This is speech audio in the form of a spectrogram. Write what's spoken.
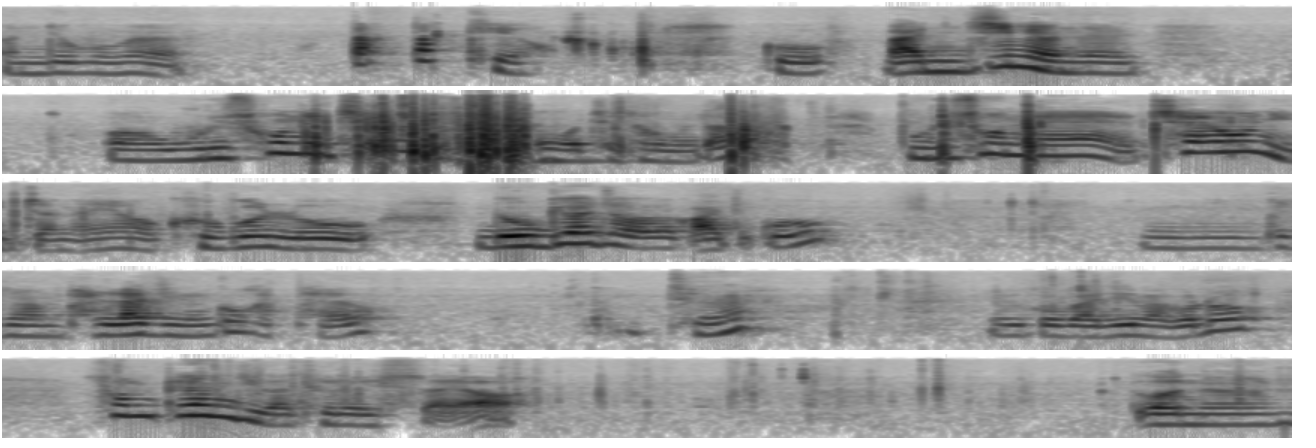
만져보면 딱딱해요. 그 만지면은 어, 우리 손에 체온 어 죄송합니다. 우리 손에 체온이 있잖아요. 그걸로 녹여져 가지고 음, 그냥 발라지는 것 같아요. 아무튼 그리고 마지막으로 손편지가 들어있어요. 이거는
